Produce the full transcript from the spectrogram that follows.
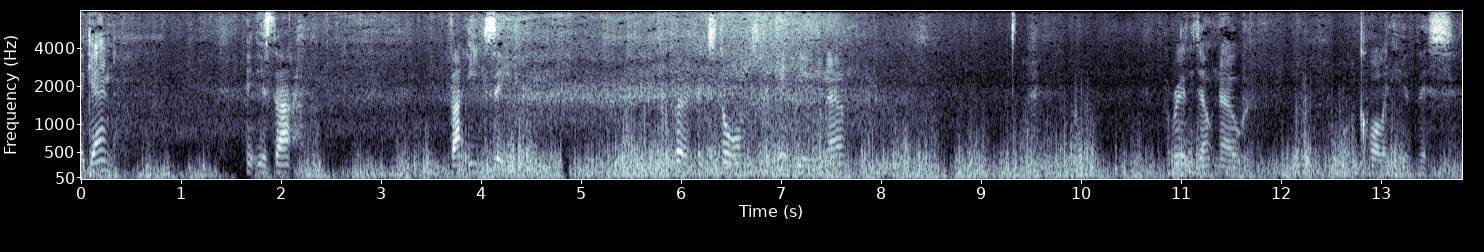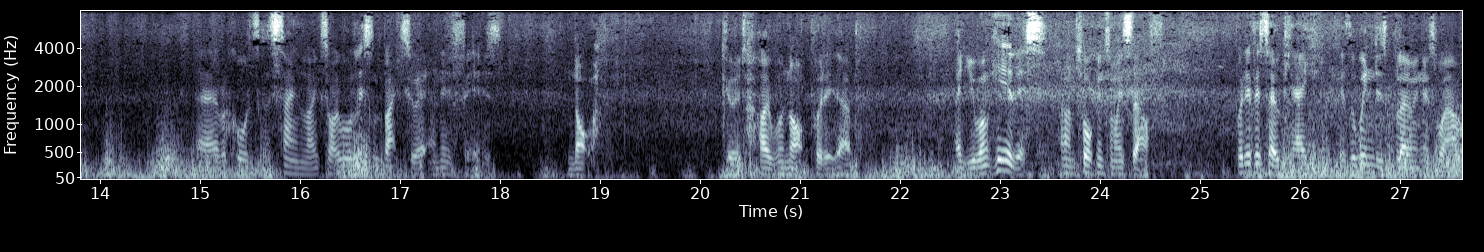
again, it is that that easy. Perfect storms to hit you, you know. I really don't know what the quality of this uh, recording is going to sound like, so I will listen back to it, and if it is not good, I will not put it up, and you won't hear this. I'm talking to myself. But if it's okay, if the wind is blowing as well,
